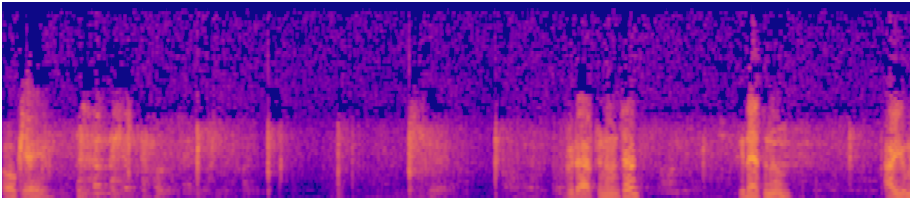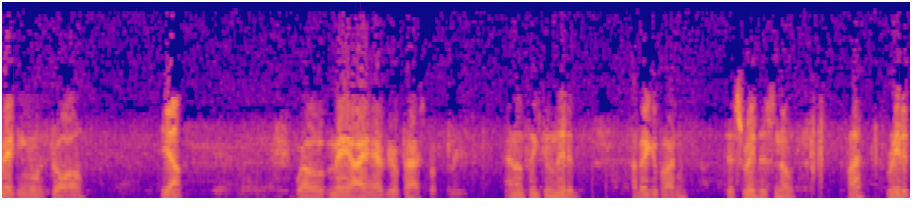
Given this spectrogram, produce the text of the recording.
Okay. Good afternoon, sir. Good afternoon. Are you making a withdrawal? Yeah. Well, may I have your passport, please? I don't think you'll need it. I beg your pardon? Just read this note. What? Read it.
